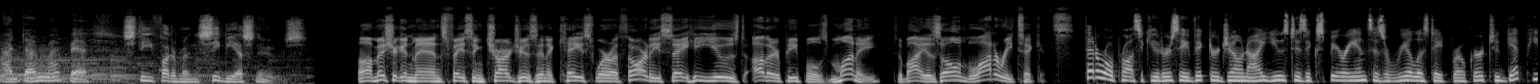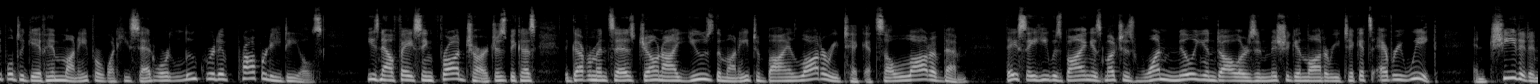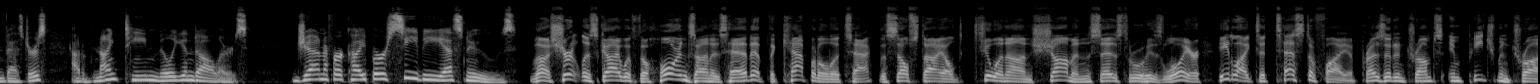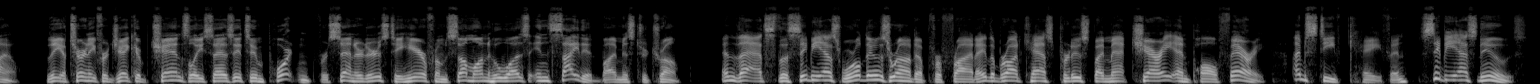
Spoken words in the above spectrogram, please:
I've done my best. Steve Futterman, CBS News. A Michigan man's facing charges in a case where authorities say he used other people's money to buy his own lottery tickets. Federal prosecutors say Victor Jonai used his experience as a real estate broker to get people to give him money for what he said were lucrative property deals. He's now facing fraud charges because the government says Jonai used the money to buy lottery tickets, a lot of them. They say he was buying as much as $1 million in Michigan lottery tickets every week and cheated investors out of $19 million. Jennifer Keiper, CBS News. The shirtless guy with the horns on his head at the Capitol attack, the self styled QAnon shaman, says through his lawyer he'd like to testify at President Trump's impeachment trial. The attorney for Jacob Chansley says it's important for senators to hear from someone who was incited by Mr. Trump. And that's the CBS World News Roundup for Friday, the broadcast produced by Matt Cherry and Paul Ferry. I'm Steve Kathan, CBS News.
